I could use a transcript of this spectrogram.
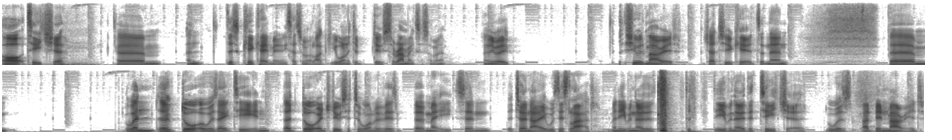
art teacher. Um, and this kid came in and he said something like he wanted to do ceramics or something. Anyway, she was married. She had two kids, and then um, when her daughter was 18, her daughter introduced her to one of his uh, mates, and it turned out it was this lad. And even though the, the even though the teacher was had been married,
